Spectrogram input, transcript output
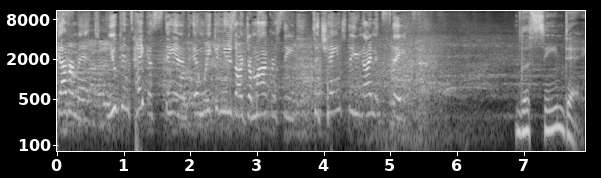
government, you can take a stand and we can use our democracy to change the United States. The same day,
